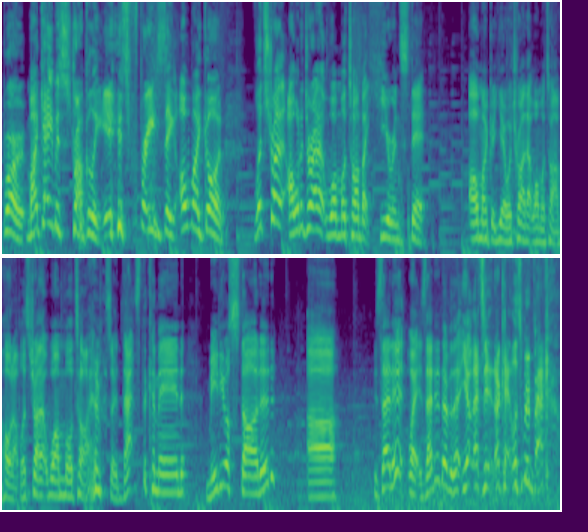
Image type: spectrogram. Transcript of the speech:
Bro, my game is struggling. It is freezing. Oh my god. Let's try I want to try that one more time, but here instead. Oh my god, yeah, we're trying that one more time. Hold up, let's try that one more time. So that's the command. Meteor started. Uh, is that it? Wait, is that it over there? Yeah, that's it. Okay, let's move back.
